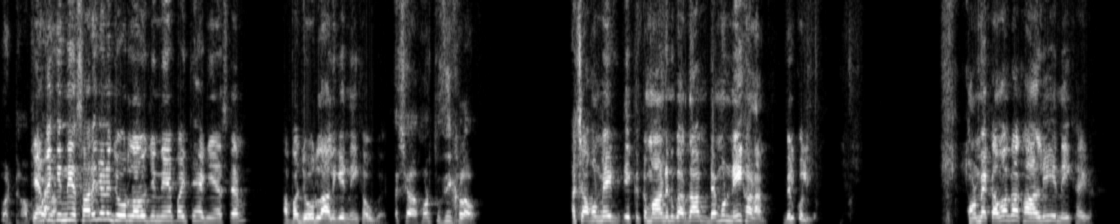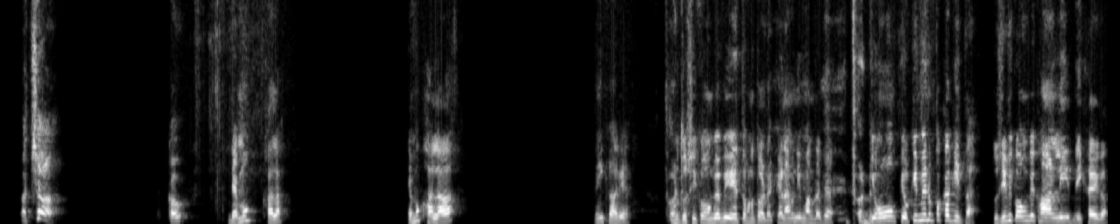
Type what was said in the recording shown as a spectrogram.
ਵੱਡਾ ਕਹਿਣਾ। ਕਿੰਨੇ ਸਾਰੇ ਜਣੇ ਜ਼ੋਰ ਲਾ ਲਓ ਜਿੰਨੇ ਆਪਾਂ ਇੱਥੇ ਹੈਗੇ ਆ ਇਸ ਟਾਈਮ ਆਪਾਂ ਜ਼ੋਰ ਲਾ ਲਈਏ ਨਹੀਂ ਖਾਊਗਾ ਅੱਛਾ ਹੁਣ ਤੁਸੀਂ ਖਿਲਾਓ। ਅੱਛਾ ਹੁਣ ਮੈਂ ਇੱਕ ਕਮਾਂਡ ਇਹਨੂੰ ਕਰਦਾ ਡੈਮੋ ਨਹੀਂ ਖਾਣਾ ਬਿਲਕੁਲ ਹੀ। ਹੁਣ ਮੈਂ ਕਵਾਂਗਾ ਖਾਣ ਲਈ ਇਹ ਨਹੀਂ ਖਾਏਗਾ। ਅੱਛਾ। ਕਹੋ। ਡੈਮੋ ਖਾ ਲਾ। ਡੈਮੋ ਖਾ ਲਾ। ਨਹੀਂ ਖਾ ਰਿਹਾ। ਹੁਣ ਤੁਸੀਂ ਕਹੋਗੇ ਵੀ ਇਹ ਤਾਂ ਹੁਣ ਤੁਹਾਡਾ ਕਹਿਣਾ ਵੀ ਨਹੀਂ ਮੰਨਦਾ ਪਿਆ। ਕਿਉਂ? ਕਿਉਂਕਿ ਮੈਨੂੰ ਪੱਕਾ ਕੀਤਾ। ਤੁਸੀਂ ਵੀ ਕਹੋਗੇ ਖਾਣ ਲਈ ਨਹੀਂ ਖਾਏਗਾ।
